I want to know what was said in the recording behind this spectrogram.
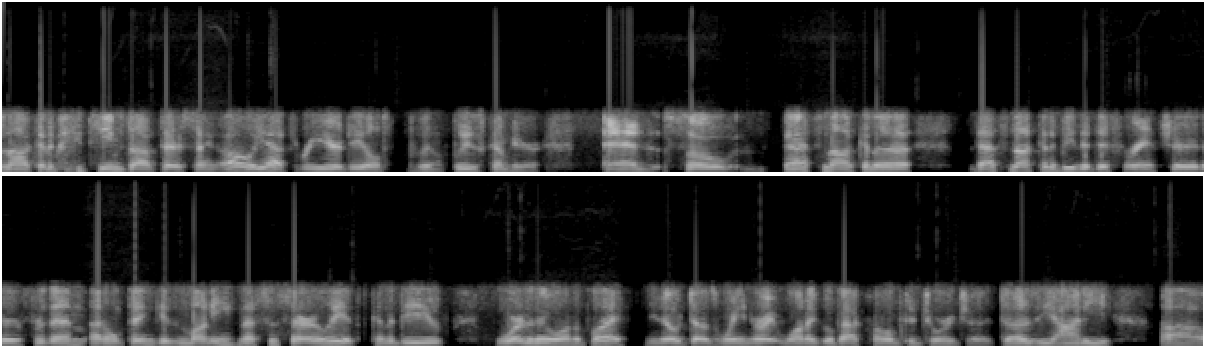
not going to be teams out there saying, "Oh yeah, three-year deals, please come here." And so that's not going to that's not going to be the differentiator for them. I don't think is money necessarily. It's going to be where do they want to play? You know, does Wainwright want to go back home to Georgia? Does Yadi uh,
